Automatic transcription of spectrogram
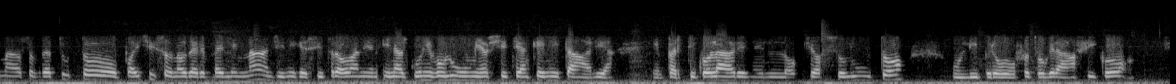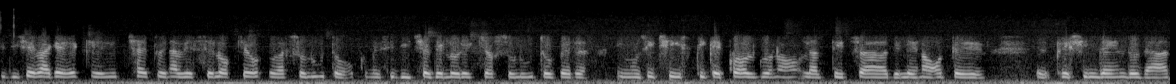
ma soprattutto poi ci sono delle belle immagini che si trovano in, in alcuni volumi usciti anche in Italia, in particolare nell'occhio assoluto un libro fotografico, si diceva che, che Chatwin avesse l'occhio assoluto, come si dice, dell'orecchio assoluto per i musicisti che colgono l'altezza delle note eh, prescindendo da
